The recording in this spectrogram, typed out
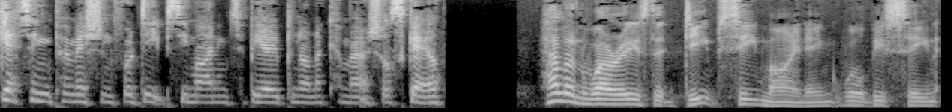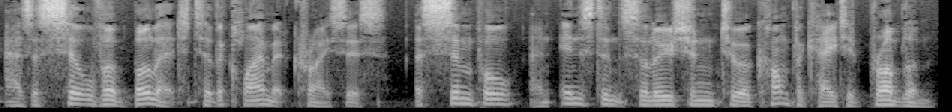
getting permission for deep sea mining to be open on a commercial scale. Helen worries that deep sea mining will be seen as a silver bullet to the climate crisis, a simple and instant solution to a complicated problem.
